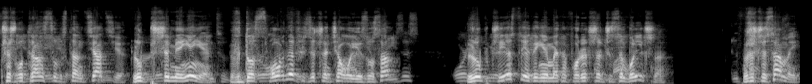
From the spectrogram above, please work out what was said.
przeszło transsubstancjację lub przemienienie w dosłowne fizyczne ciało Jezusa? Lub czy jest to jedynie metaforyczne czy symboliczne? W rzeczy samej,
